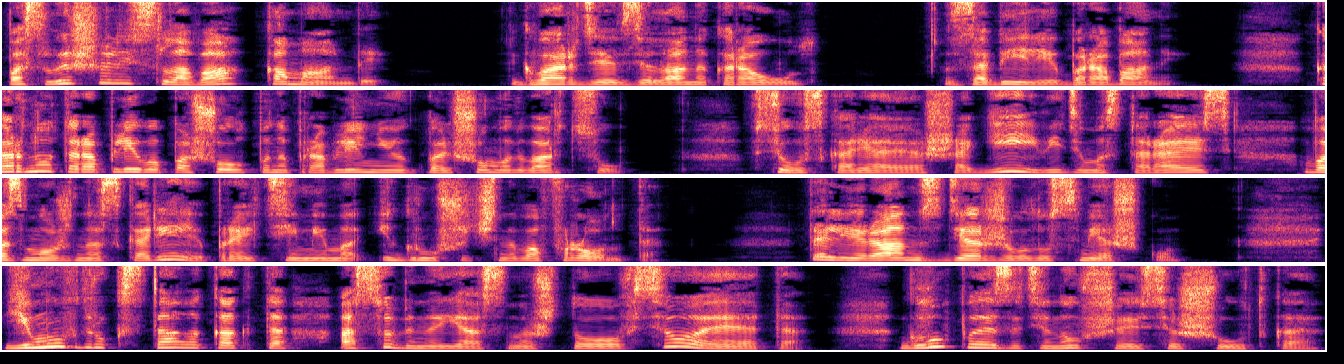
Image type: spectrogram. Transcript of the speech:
послышались слова команды. Гвардия взяла на караул. Забили барабаны. Карно торопливо пошел по направлению к Большому дворцу, все ускоряя шаги и, видимо, стараясь, возможно, скорее пройти мимо игрушечного фронта. Толеран сдерживал усмешку. Ему вдруг стало как-то особенно ясно, что все это глупая затянувшаяся шутка.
